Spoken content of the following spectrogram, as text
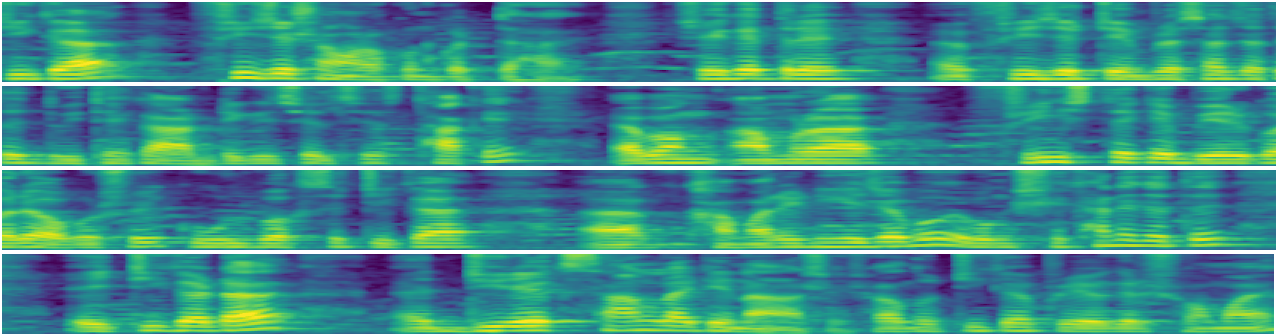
টিকা ফ্রিজে সংরক্ষণ করতে হয়। সেক্ষেত্রে ফ্রিজের টেম্পারেচার যাতে দুই থেকে আট ডিগ্রি সেলসিয়াস থাকে এবং আমরা ফ্রিজ থেকে বের করে অবশ্যই কুল বক্সে টিকা খামারে নিয়ে যাব এবং সেখানে যাতে এই টিকাটা ডিরেক্ট সানলাইটে না আসে। সাধারণত টিকা প্রয়োগের সময়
